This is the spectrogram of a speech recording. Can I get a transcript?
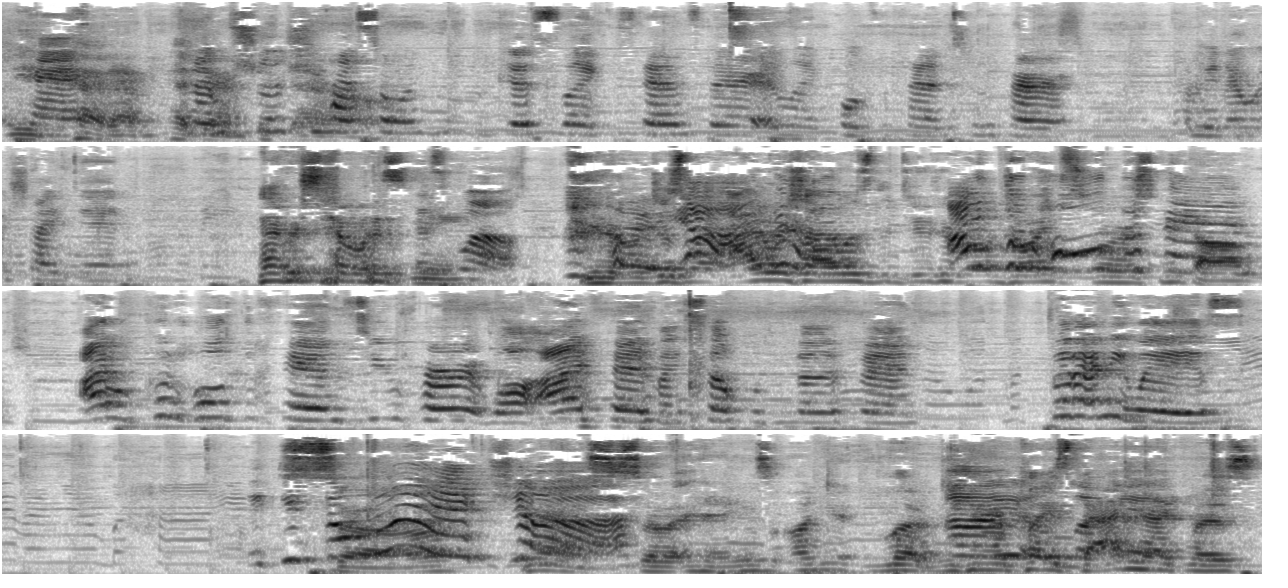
Okay. And I'm sure she has someone who just like stands there and like holds the fan to her. I mean, I wish I did I wish that was me. as well. You know, just Yeah, like, I, I wish I was the dude who I could hold the fan. off. I could hold the fan to her while I fan myself with another fan. But anyways, thank you so, much. yes, so it hangs on your look. You I can replace that it. necklace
